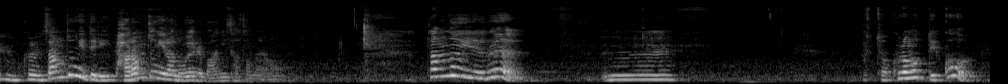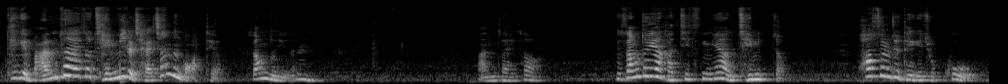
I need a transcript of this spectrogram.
그럼 쌍둥이들이 바람둥이란 오해를 많이 사잖아요. 쌍둥이들은 음 그쵸 그런 것도 있고 되게 만사에서 재미를 잘 찾는 것 같아요. 쌍둥이는 음. 만사에서 그 쌍둥이랑 같이 있으면 재밌죠. 화술도 되게 좋고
